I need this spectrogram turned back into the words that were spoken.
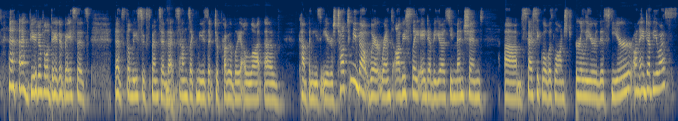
Beautiful database that's that's the least expensive. That sounds like music to probably a lot of companies' ears. Talk to me about where it runs. Obviously, AWS. You mentioned um, SkySQL was launched earlier this year on AWS.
